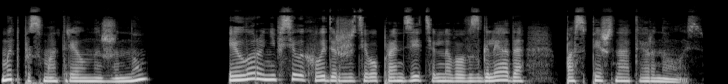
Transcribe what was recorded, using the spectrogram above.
Мэт посмотрел на жену, и Лора, не в силах выдержать его пронзительного взгляда, поспешно отвернулась.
